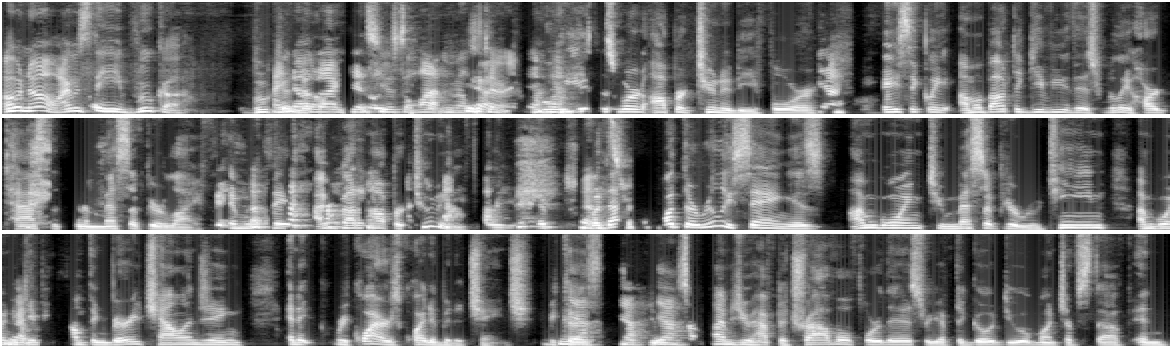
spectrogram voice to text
Oh no, I was thinking VUCA. VUCA. I know no. that gets used a lot in the military. Yeah. well, we use this word opportunity for yeah. basically, I'm about to give you this really hard task that's going to mess up your life. And we say, I've got an opportunity for you. But that, right. what they're really saying is, I'm going to mess up your routine. I'm going to give you something very challenging. And it requires quite a bit of change because yeah. Yeah. sometimes you have to travel for this or you have to go do a bunch of stuff. And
